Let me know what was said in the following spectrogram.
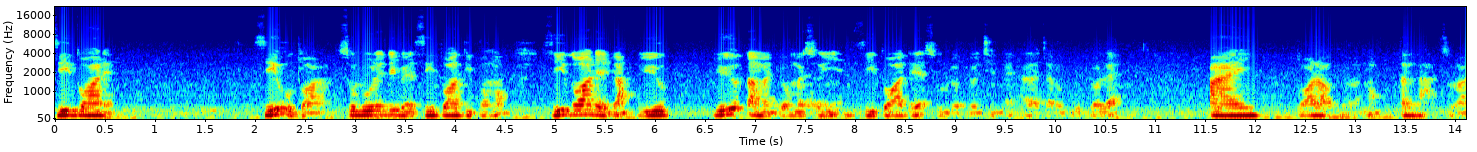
ဈေးသွားတယ်ဈေးကိုသွားတာဆိုလိုတဲ့အိဗယ်ဈေးသွားသည်ပေါ့နော် ဈေးသွားတယ်ဗျရိုးရိုးရိုးတာမှန်ပြောမယ်ဆိုရင်ဈေးသွားတယ်ဆိုလို့ပြောချင်တယ်အဲ့ဒါကြတော့ဘယ်လိုပြောလဲပိုင်သွားတာကိုပြောတာနော်တလဆိုတာ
